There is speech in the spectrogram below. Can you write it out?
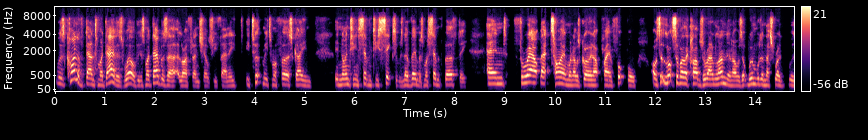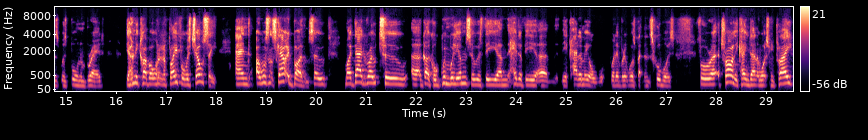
was kind of down to my dad as well because my dad was a, a lifelong Chelsea fan. He, he took me to my first game in 1976. It was November, it was my seventh birthday. And throughout that time when I was growing up playing football, I was at lots of other clubs around London. I was at Wimbledon, that's where I was, was born and bred. The only club I wanted to play for was Chelsea and I wasn't scouted by them. So my dad wrote to uh, a guy called Gwyn Williams, who was the um, head of the uh, the academy or whatever it was back then, the schoolboys, for a trial. He came down to watch me play,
